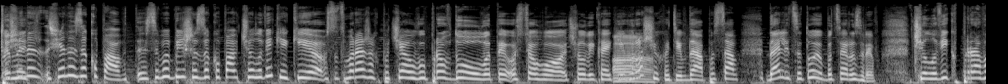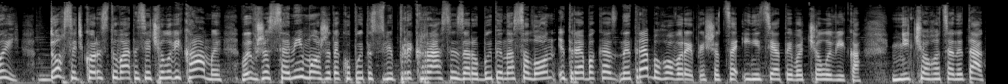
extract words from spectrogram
Ти ще не... не ще не закопав. Себе більше закопав чоловік, який в соцмережах почав виправдовувати ось цього чоловіка, який А. гроші хотів. Да, писав далі. Цитую, бо це розрив. Чоловік правий. Досить користуватися чоловіками. Ви вже самі можете купити собі прикраси, заробити на салон, і треба не треба говорити, що це ініціатива чоловіка. Нічого це не так.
